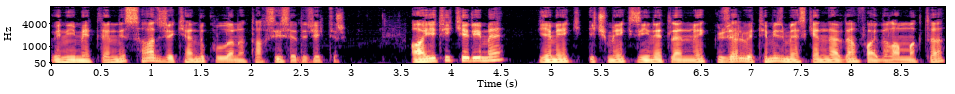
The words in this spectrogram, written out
ve nimetlerini sadece kendi kullarına tahsis edecektir. Ayeti kerime yemek, içmek, zinetlenmek, güzel ve temiz meskenlerden faydalanmakta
